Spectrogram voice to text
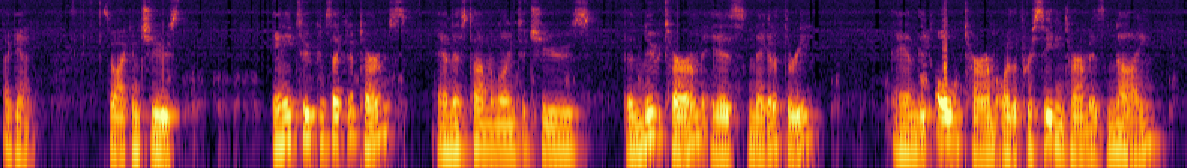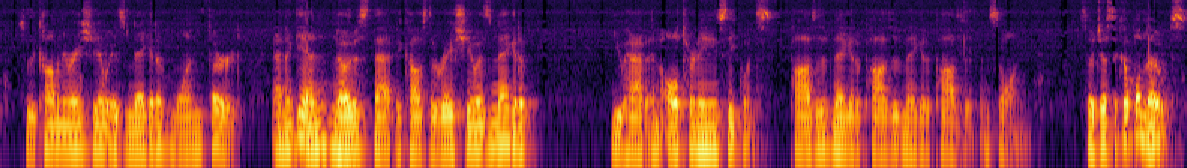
again. So I can choose any two consecutive terms, and this time I'm going to choose the new term is negative 3, and the old term, or the preceding term, is 9. So the common ratio is negative 1 third. And again, notice that because the ratio is negative, you have an alternating sequence. Positive, negative, positive, negative, positive, and so on. So just a couple notes.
